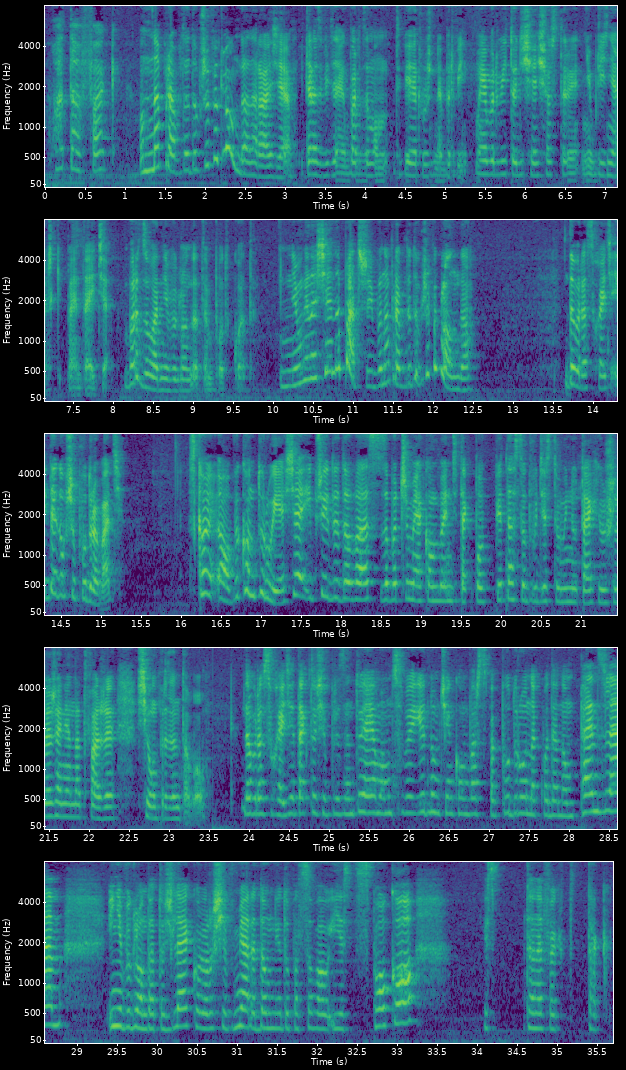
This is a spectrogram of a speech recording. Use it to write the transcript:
What the fuck? On naprawdę dobrze wygląda na razie. I teraz widzę, jak bardzo mam dwie różne brwi. Moje brwi to dzisiaj siostry, nie bliźniaczki, pamiętajcie. Bardzo ładnie wygląda ten podkład. Nie mogę na siebie napatrzeć, bo naprawdę dobrze wygląda. Dobra, słuchajcie, idę go przypudrować. Sko- o, wykonturuję się i przyjdę do Was. Zobaczymy, jak on będzie tak po 15-20 minutach już leżenia na twarzy się prezentował. Dobra, słuchajcie, tak to się prezentuje. Ja mam sobie jedną cienką warstwę pudru nakładaną pędzlem i nie wygląda to źle. Kolor się w miarę do mnie dopasował i jest spoko. Jest ten efekt tak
